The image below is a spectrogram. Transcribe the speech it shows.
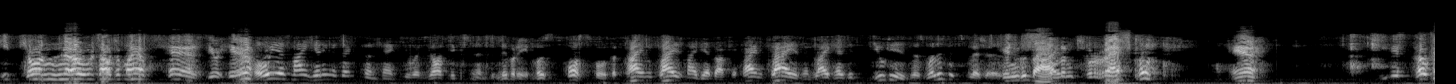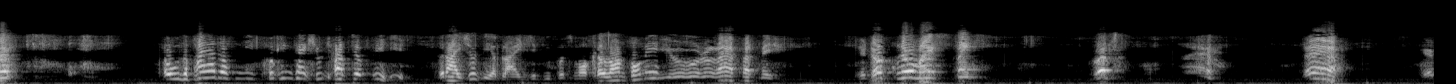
Keep your nose out of my affairs, do you hear? Oh, yes, my hearing is excellent, thank you, and your diction and delivery most forceful. But time flies, my dear doctor. Time flies, and life has its duties as well as its pleasures. Goodbye. Rascal. Here. See this poker? Oh, the fire doesn't need cooking, thank you, doctor, please. But I should be obliged if you put some more coal on for me. You laugh at me. You don't know my strength. Look. There. Your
